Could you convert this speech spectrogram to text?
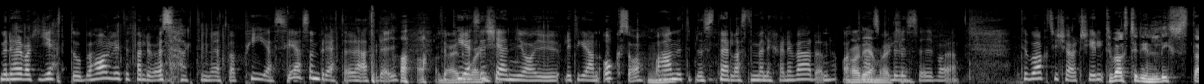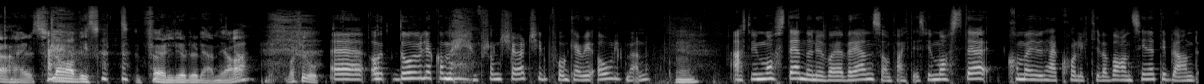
Men det hade varit jätteobehagligt ifall du hade sagt till mig att det var PC som berättade det här för dig. för Nej, PC. Mm. känner jag ju lite grann också, och han är typ den snällaste människan i världen. Och Ja, att är han skulle visa sig vara. Tillbaka till Churchill. Tillbaka till din lista här, slaviskt följer du den. Ja, varsågod. Eh, och då vill jag komma in från Churchill på Gary Oldman. Mm. Att vi måste ändå nu vara överens om faktiskt, vi måste komma ur det här kollektiva vansinnet ibland,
